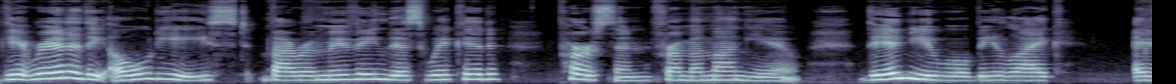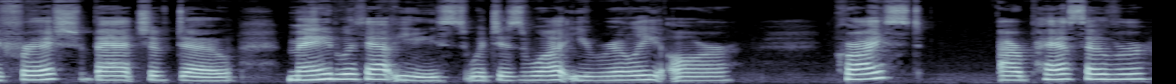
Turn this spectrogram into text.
Get rid of the old yeast by removing this wicked person from among you. Then you will be like a fresh batch of dough made without yeast, which is what you really are. Christ, our Passover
